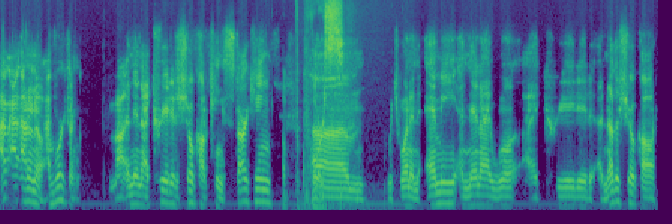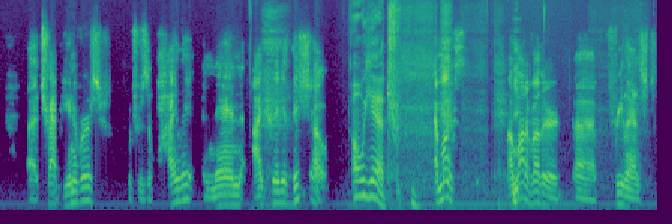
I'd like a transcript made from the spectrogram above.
I, I, I don't know. I've worked on, and then I created a show called King Star King. Of course. um, which won an Emmy, and then I won, I created another show called uh, Trap Universe, which was a pilot, and then I created this show oh yeah. Amongst a lot of other uh, freelance.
